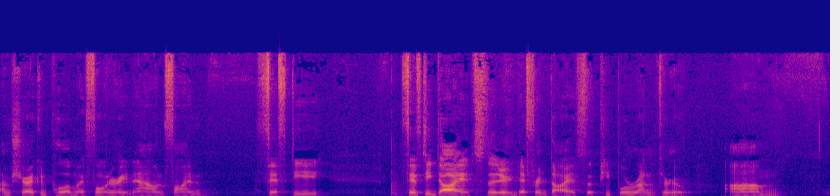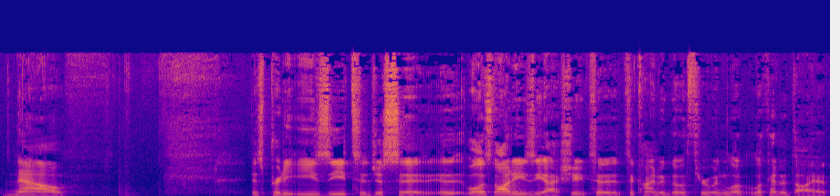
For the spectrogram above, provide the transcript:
I'm sure I could pull up my phone right now and find 50, 50 diets that are different diets that people run through. Um, now, it's pretty easy to just say, well, it's not easy actually to, to kind of go through and look, look at a diet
